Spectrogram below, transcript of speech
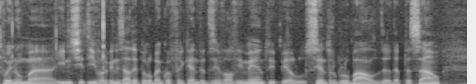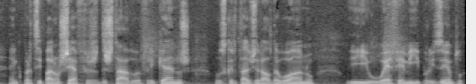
Foi numa iniciativa organizada pelo Banco Africano de Desenvolvimento e pelo Centro Global de Adaptação, em que participaram chefes de Estado africanos, o secretário-geral da ONU, e o FMI, por exemplo,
